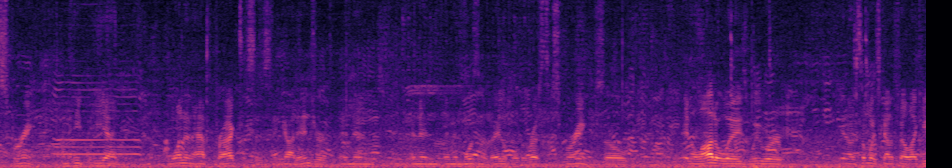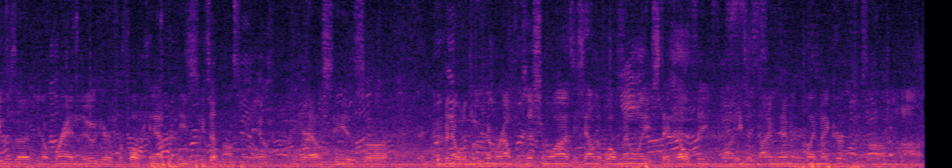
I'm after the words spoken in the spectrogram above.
spring. I mean, he, he had one and a half practices and got injured, and then and then and then wasn't available the rest of spring. So, in a lot of ways, we were, you know, in some ways, kind of felt like he was a you know brand new here for fall camp, and he's he's had an awesome camp. Yes, he is. Uh, we've been able to move him around position-wise. He sounded well mentally. Stayed healthy. Uh, he's a dynamic playmaker. Um,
